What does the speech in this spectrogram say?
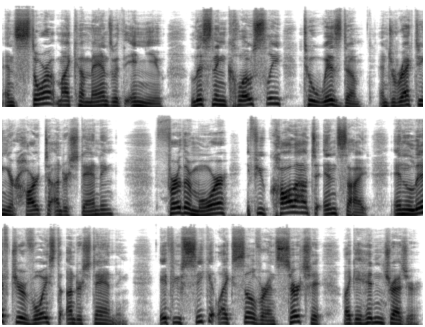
and store up my commands within you, listening closely to wisdom and directing your heart to understanding, furthermore, if you call out to insight and lift your voice to understanding, if you seek it like silver and search it like a hidden treasure,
